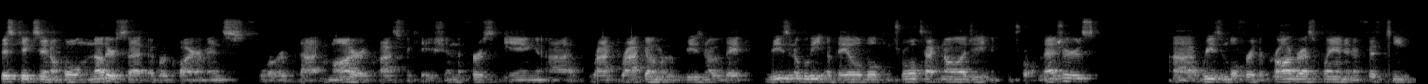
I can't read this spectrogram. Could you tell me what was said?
This kicks in a whole nother set of requirements for that moderate classification. The first being uh, RACT RACM or reasonably, reasonably available control technology and control measures, uh, reasonable further progress plan, and a 15%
